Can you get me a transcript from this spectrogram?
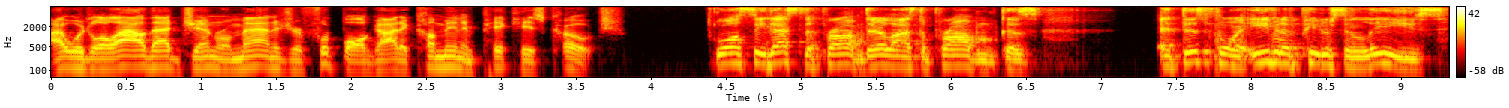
I would allow that general manager, football guy, to come in and pick his coach. Well, see, that's the problem. There lies the problem because at this point, even if Pederson leaves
